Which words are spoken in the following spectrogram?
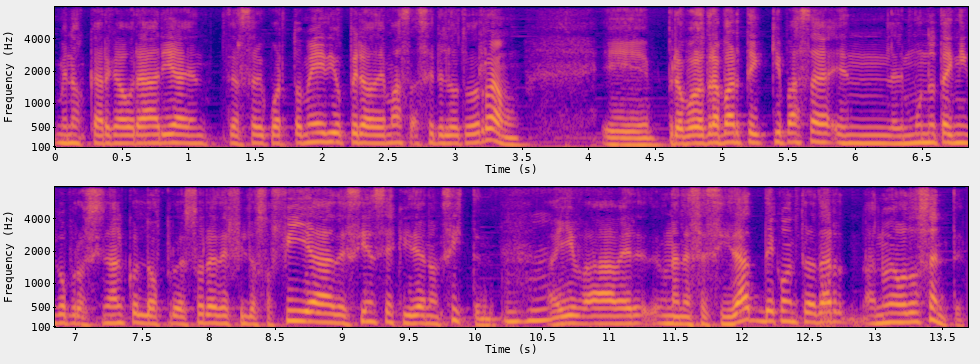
menos carga horaria en tercer y cuarto medio, pero además hacer el otro ramo. pero por otra parte, ¿qué pasa en el mundo técnico profesional con los profesores de filosofía, de ciencias que ya no existen? Ahí va a haber una necesidad de contratar a nuevos docentes.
